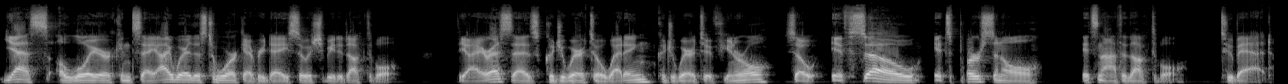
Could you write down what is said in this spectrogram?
yes, a lawyer can say, I wear this to work every day, so it should be deductible. The IRS says, could you wear it to a wedding? Could you wear it to a funeral? So if so, it's personal, it's not deductible. Too bad.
